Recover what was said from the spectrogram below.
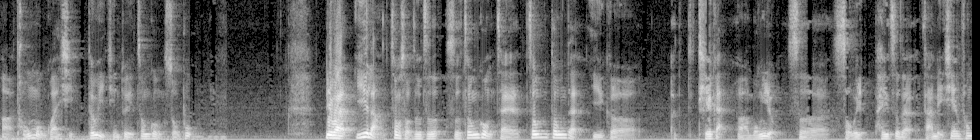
啊，同盟关系都已经对中共说不。另外，伊朗众所周知是中共在中东的一个铁杆啊盟友，是所谓培植的反美先锋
